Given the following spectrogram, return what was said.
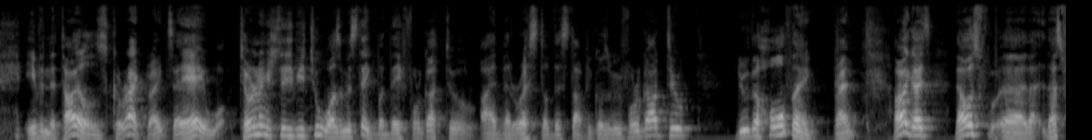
even the title is correct, right? Say, hey, turning HTTP two was a mistake, but they forgot to add the rest of the stuff because we forgot to do the whole thing, right? All right, guys, that was uh, that, that's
